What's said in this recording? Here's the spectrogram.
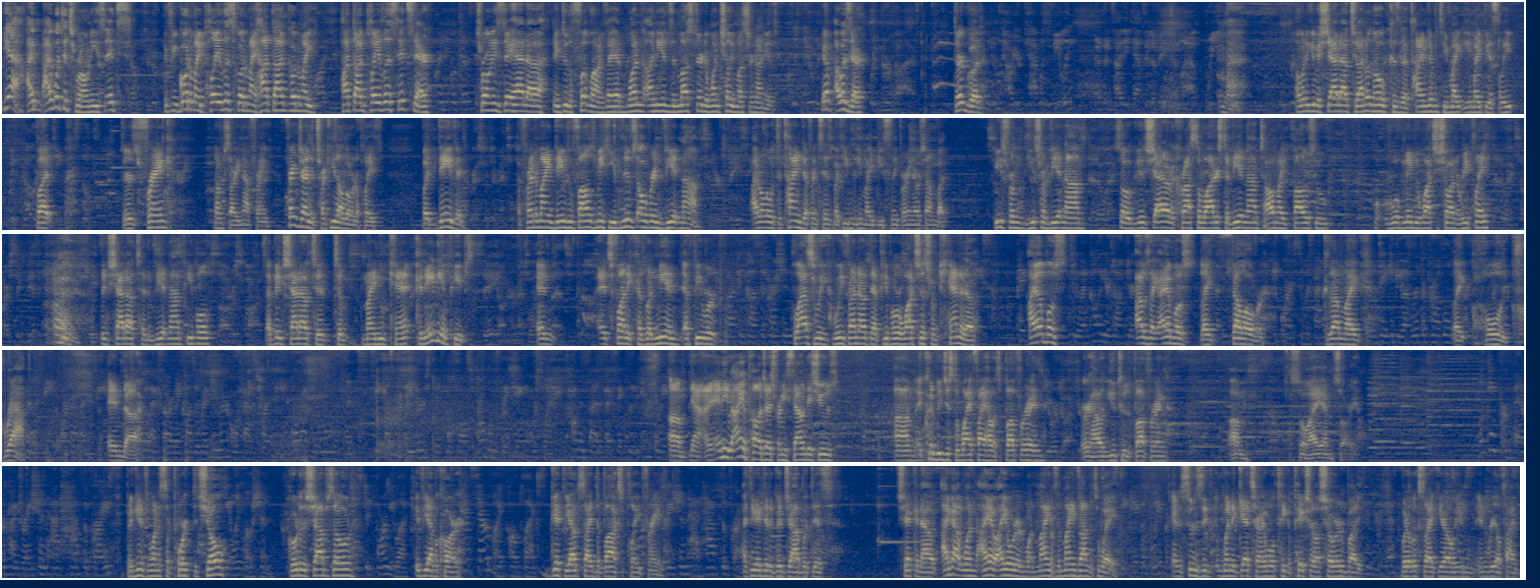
Yeah, I, I went to Tyroni's. It's if you go to my playlist, go to my hot dog, go to my hot dog playlist. It's there. Tyroni's. They had uh they do the footlongs. They had one onions and mustard and one chili mustard and onions. Yep, I was there. They're good. I want to give a shout out to I don't know because of the time difference. He might he might be asleep, but there's Frank. No, I'm sorry, not Frank. Frank drives a truck. He's all over the place. But David, a friend of mine, David, who follows me, he lives over in Vietnam. I don't know what the time difference is, but he, he might be asleep right now or something. But he's from he's from Vietnam. So good shout out across the waters to Vietnam to all my followers who who will maybe watch the show on the replay. big shout out to the Vietnam people. A big shout out to, to my new can- Canadian peeps. And it's funny because when me and FP were last week we found out that people were watching us from Canada, I almost, I was like, I almost like fell over because I'm like, like holy crap, and uh, um, yeah. I- Any, I apologize for any sound issues. Um, it could be just the Wi-Fi how it's buffering, or how YouTube's buffering. Um, so I am sorry. Looking for better hydration at half the price? But again, if you want to support the show, go to the shop zone. If you have a car, And ceramide complex. get the outside the box plate frame. Hydration at half the price. I think I did a good job with this. Check it out. I got one. I I ordered one. Mine's mine's on its way. And as soon as it when it gets here, I will take a picture. I'll show everybody what it looks like, you know, in, in real time.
